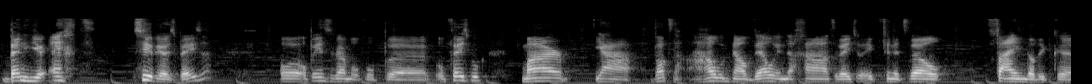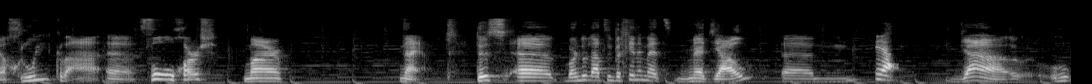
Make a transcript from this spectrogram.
ben hier echt serieus bezig. Op Instagram of op, uh, op Facebook. Maar ja, wat hou ik nou wel in de gaten? Weet je, ik vind het wel fijn dat ik uh, groei qua uh, volgers. Maar nou ja. Dus, uh, laten we beginnen met, met jou. Um, ja. Ja, hoe,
